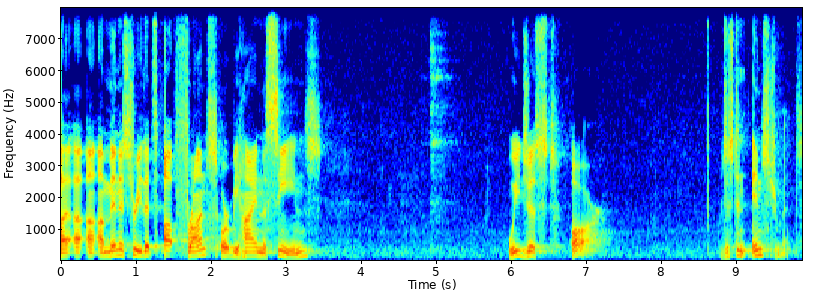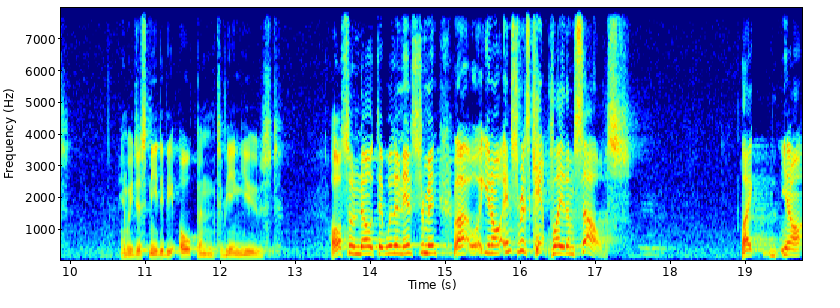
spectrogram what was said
a, a, a, ministry that's up front or behind the scenes. We just are. We're just an instrument, and we just need to be open to being used. Also, note that with an instrument, uh, you know, instruments can't play themselves. Like, you know,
